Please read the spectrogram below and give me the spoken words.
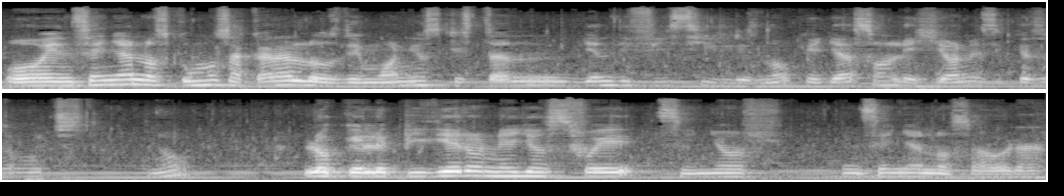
O enséñanos cómo sacar a los demonios que están bien difíciles, ¿no? Que ya son legiones y que son muchos, ¿no? Lo que le pidieron ellos fue, Señor, enséñanos a orar.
